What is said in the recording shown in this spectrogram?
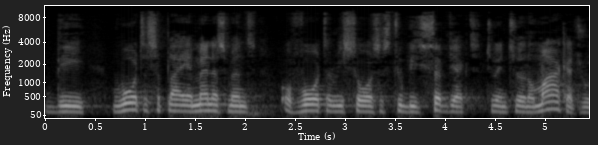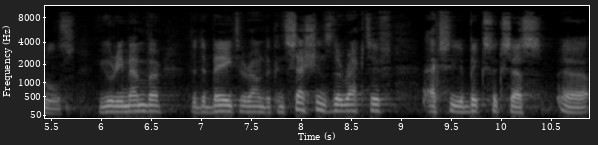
the water supply and management of water resources to be subject to internal market rules. You remember the debate around the concessions directive, actually a big success uh,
